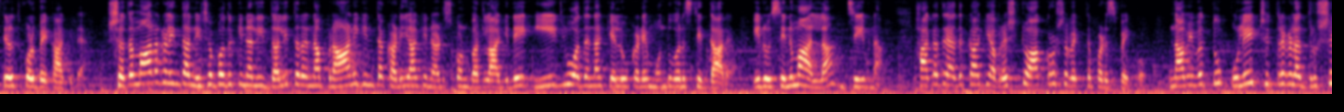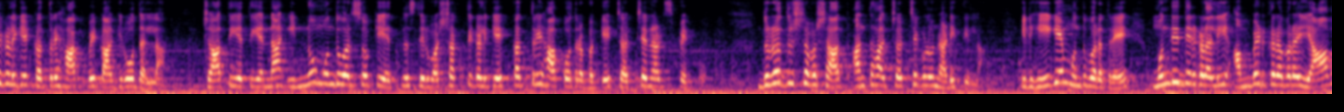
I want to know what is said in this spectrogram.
ತಿಳಿದುಕೊಳ್ಬೇಕಾಗಿದೆ. ಶತಮಾನಗಳಿಂದ ನಿಜ ಬದುಕಿನಲ್ಲಿ ದಲಿತರನ್ನ ಪ್ರಾಣಿಗಿಂತ ಕಡೆಯಾಗಿ ನಡೆಸ್ಕೊಂಡು ಬರಲಾಗಿದೆ. ಈಗಲೂ ಅದನ್ನ ಕೆಲವು ಕಡೆ ಮುಂದುವರಿಸುತ್ತಿದ್ದಾರೆ ಇದು ಸಿನಿಮಾ ಅಲ್ಲ, ಜೀವನ. ಹಾಗಾದ್ರೆ ಅದಕ್ಕಾಗಿ ಅವರೆಷ್ಟು ಆಕ್ರೋಶ ವ್ಯಕ್ತಪಡಿಸಬೇಕು? ನಾವಿವತ್ತು ಪುಲೆ ಚಿತ್ರಗಳ ದೃಶ್ಯಗಳಿಗೆ ಕತ್ತರೆ ಹಾಕಬೇಕಾಗಿರೋದಲ್ಲ. ಜಾತೀಯತೆಯನ್ನ ಇನ್ನೂ ಮುಂದುವರಿಸೋಕೆ ಯತ್ನಿಸ್ತಿರುವ ಶಕ್ತಿಗಳಿಗೆ ಕತ್ರಿ ಹಾಕೋದ್ರ ಬಗ್ಗೆ ಚರ್ಚೆ ನಡೆಸಬೇಕು. ದುರದೃಷ್ಟವಶಾತ್ ಅಂತಹ ಚರ್ಚೆಗಳು ನಡೀತಿಲ್ಲ. ಇದು ಹೀಗೆ ಮುಂದುವರೆದ್ರೆ ಮುಂದಿನ ದಿನಗಳಲ್ಲಿ ಅಂಬೇಡ್ಕರ್ ಅವರ ಯಾವ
